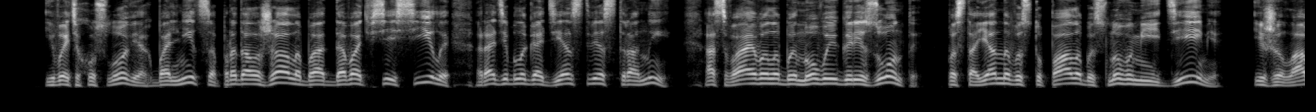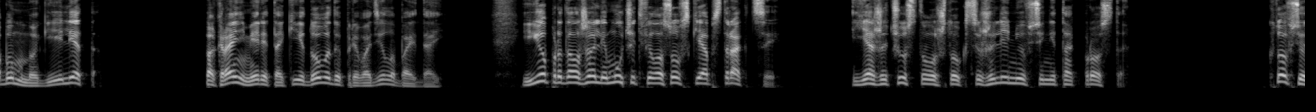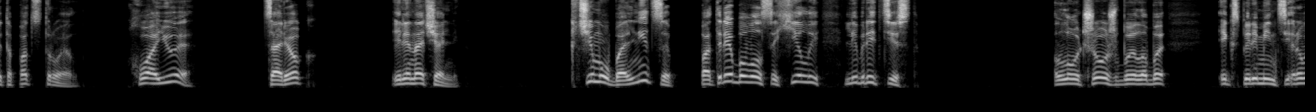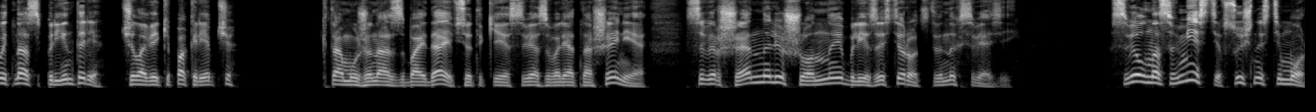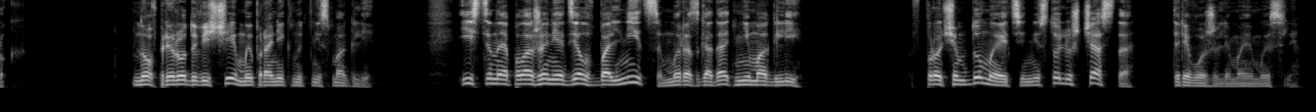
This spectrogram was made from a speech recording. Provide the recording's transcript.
И в этих условиях больница продолжала бы отдавать все силы ради благоденствия страны, осваивала бы новые горизонты, постоянно выступала бы с новыми идеями и жила бы многие лета. По крайней мере, такие доводы приводила Байдай. Ее продолжали мучить философские абстракции. Я же чувствовал, что, к сожалению, все не так просто. Кто все это подстроил? Хуаюэ? Царек? Или начальник? К чему больнице потребовался хилый либретист? Лучше уж было бы экспериментировать на спринтере, человеке покрепче. К тому же нас с Байдай все-таки связывали отношения, совершенно лишенные близости родственных связей свел нас вместе, в сущности, морг. Но в природу вещей мы проникнуть не смогли. Истинное положение дел в больнице мы разгадать не могли. Впрочем, думаете, не столь уж часто тревожили мои мысли.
